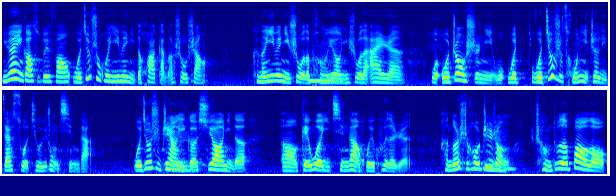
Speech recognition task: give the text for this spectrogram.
你愿意告诉对方，我就是会因为你的话感到受伤，可能因为你是我的朋友，你是我的爱人，我我重视你，我我我就是从你这里在索求一种情感。我就是这样一个需要你的，呃，给我以情感回馈的人。很多时候，这种程度的暴露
